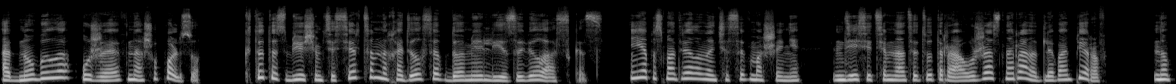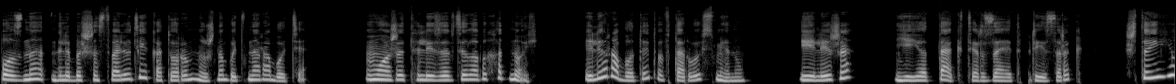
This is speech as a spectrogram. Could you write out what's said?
Одно было уже в нашу пользу. Кто-то с бьющимся сердцем находился в доме Лизы Веласкес. Я посмотрела на часы в машине. 10-17 утра, ужасно рано для вампиров, но поздно для большинства людей, которым нужно быть на работе. Может, Лиза взяла выходной или работает во вторую смену. Или же ее так терзает призрак, что ее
